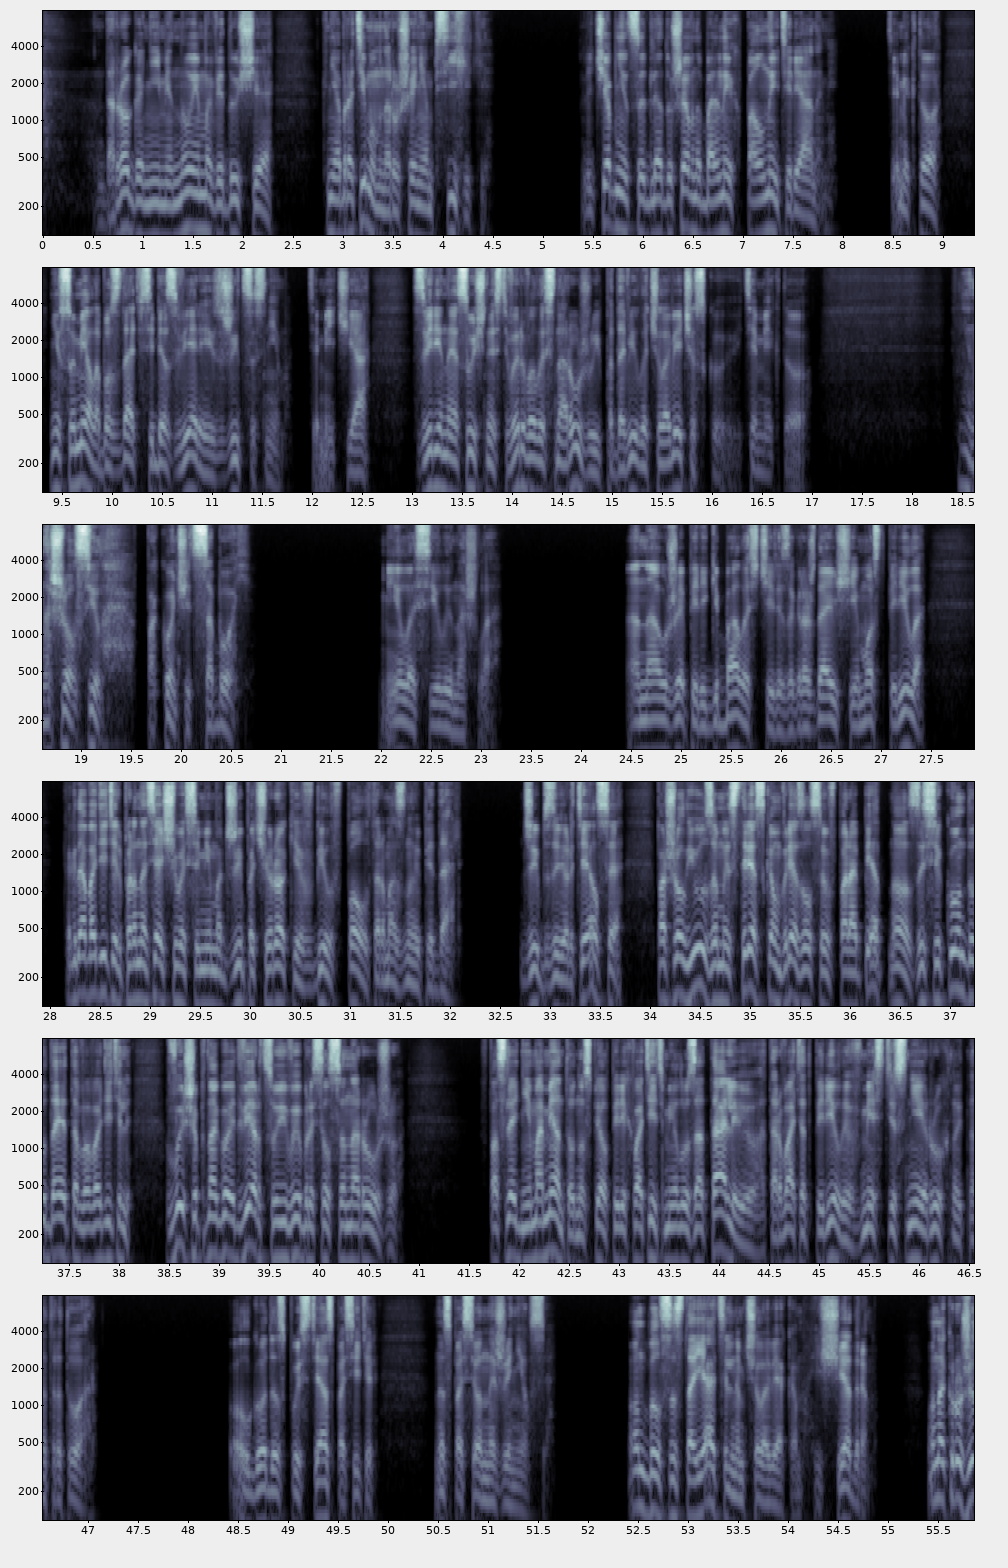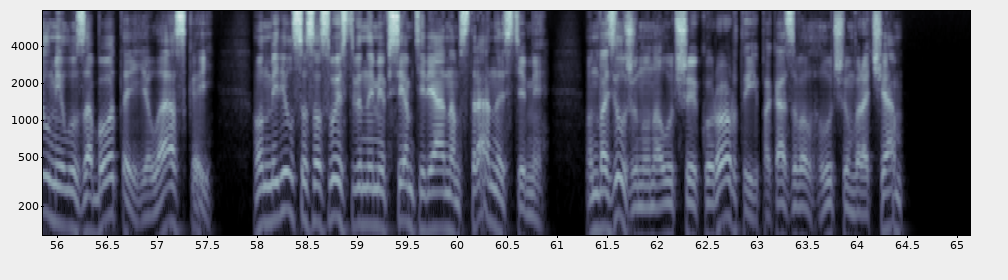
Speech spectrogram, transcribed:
Дорога неминуемо ведущая к необратимым нарушениям психики. Лечебницы для душевнобольных полны тирианами. Теми, кто не сумел обуздать в себе зверя и сжиться с ним, теми, чья звериная сущность вырвалась наружу и подавила человеческую, теми, кто не нашел сил покончить с собой. Мила силы нашла. Она уже перегибалась через ограждающий мост перила, когда водитель проносящегося мимо джипа Чироки вбил в пол тормозную педаль. Джип завертелся, пошел юзом и с треском врезался в парапет, но за секунду до этого водитель вышиб ногой дверцу и выбросился наружу. В последний момент он успел перехватить Милу за талию, оторвать от перил и вместе с ней рухнуть на тротуар. Полгода спустя спаситель на спасенной женился. Он был состоятельным человеком и щедрым. Он окружил Милу заботой и лаской. Он мирился со свойственными всем тирианам странностями — он возил жену на лучшие курорты и показывал лучшим врачам.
